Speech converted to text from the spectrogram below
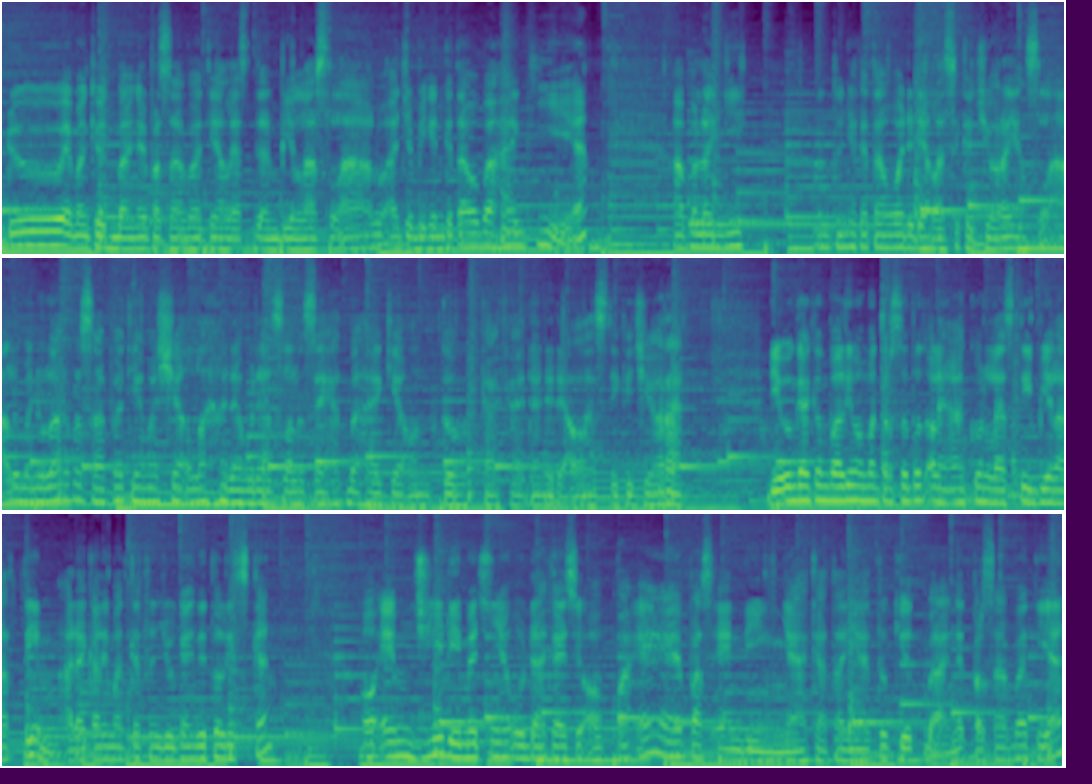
Duh, emang cute banget persahabat ya. Les dan Bilar selalu aja bikin ketawa bahagia. Apalagi tentunya ketawa dari Lesti Kejora yang selalu menular persahabat ya. Masya Allah Mudah-mudahan selalu sehat bahagia untuk kakak dan dede Lesti Kejora Diunggah kembali momen tersebut oleh akun Lesti Bilar Tim Ada kalimat caption juga yang dituliskan OMG di matchnya udah kayak si opa Eh pas endingnya. Katanya tuh cute banget persahabat ya.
